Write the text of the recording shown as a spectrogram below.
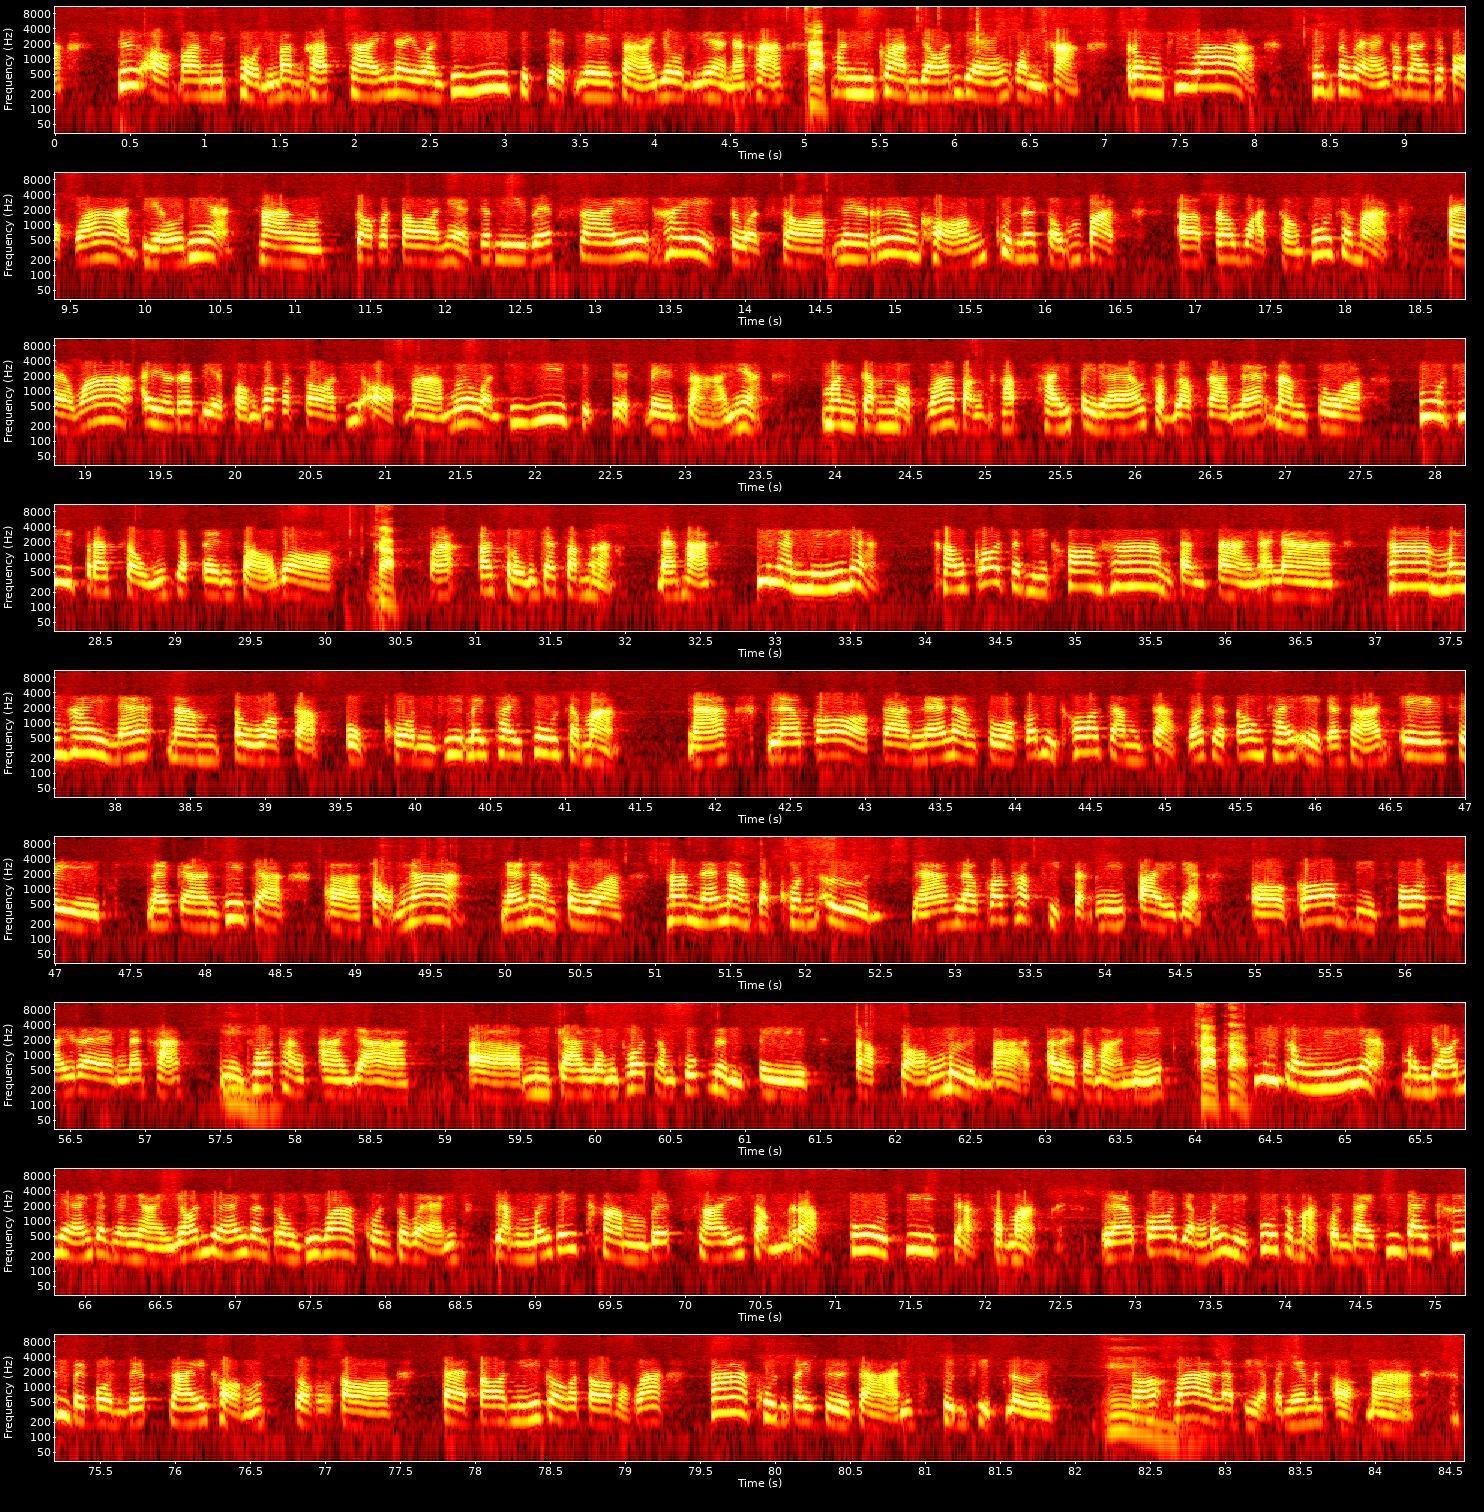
ซึ่งออกมามีผลบังคับใช้ในวันที่ 27 เมษายนเนี่ยนะคะคมันมีความย้อนแย้งกันค่ะ ตรงที่ว่าคุณแสวงกำลังจะบอกว่า เดี๋ยวเนี่ยทางกกตเนี่ยจะมีเว็บไซต์ให้ตรวจสอบในเรื่องของคุณสมบัติ ประวัติของผู้สมัคร แต่ว่าไอระเบียบของกกตที่ออกมาเมื่อวันที่ 27 เมษาเนี่ย มันกำหนดว่าบังคับใช้ไปแล้วสำหรับการแนะนำตัวผู้ที่ประสงค์จะเป็นสวครับประประสงค์จะสมัครนะคะ ที่อันนี้เนี่ยเขาก็จะมีข้อห้ามต่างๆ นานา ห้ามไม่ให้แนะนำตัวกับบุคคลที่ไม่ใช่ผู้สมัคร นะแล้วก็การแนะนำตัวก็มีข้อจำกัดว่าจะต้องใช้เอกสาร A4 ในการที่จะออสองหน้าแนะนำตัวห้ามแนะนำกับคนอื่นนะแล้วก็ถ้าผิดจากนี้ไปเนี่ยอ่อก็มีโทษร้ายแรงนะคะ มีโทษทางอาญามีการลงโทษจำคุกหนึ่งปี ปรับสองหมื่นบาทอะไรประมาณนี้ครับครับ ซึ่งตรงนี้เนี่ยมันย้อนแย้งกันยังไง ย้อนแย้งกันตรงที่ว่าคนแสวงยังไม่ได้ทำเว็บไซต์สำหรับผู้ที่จะสมัคร แล้วก็ยังไม่มีผู้สมัครคนใดที่ได้ขึ้นไปบนเว็บไซต์ของกกตแต่ตอนนี้กกตบอกว่า ถ้าคุณไปสื่อสารคุณผิดเลย อืม เพราะว่าระเบียบอันนี้มันออกมา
